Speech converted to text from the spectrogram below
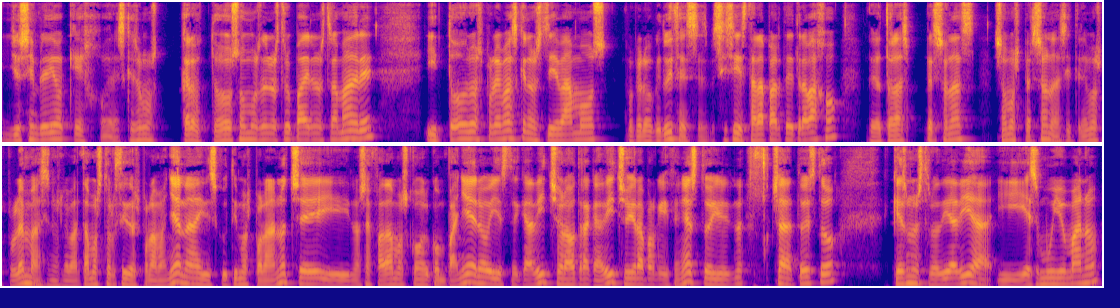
yo siempre digo que, joder, es que somos, claro, todos somos de nuestro padre y nuestra madre y todos los problemas que nos llevamos, porque lo que tú dices, sí, sí, está la parte de trabajo, pero todas las personas somos personas y tenemos problemas y nos levantamos torcidos por la mañana y discutimos por la noche y nos enfadamos con el compañero y este que ha dicho, la otra que ha dicho y ahora porque dicen esto. Y, o sea, todo esto que es nuestro día a día y es muy humano,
